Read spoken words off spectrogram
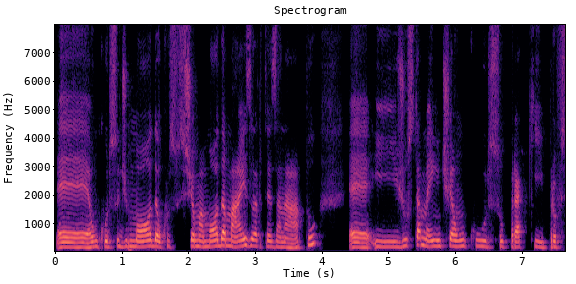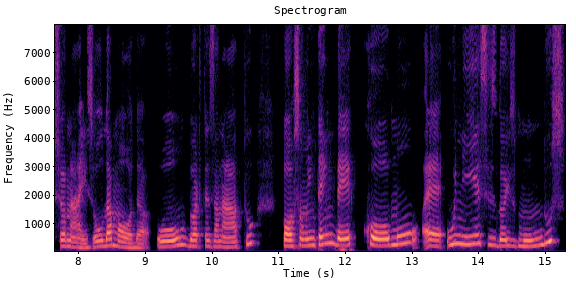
é um curso de moda, o curso se chama Moda Mais Artesanato, é, e justamente é um curso para que profissionais ou da moda ou do artesanato possam entender como é, unir esses dois mundos,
